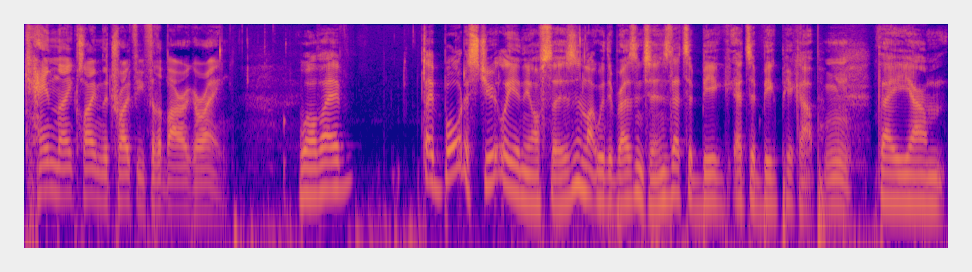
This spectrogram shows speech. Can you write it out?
Can they claim the trophy for the Burragorang? Well, they've they bought astutely in the off season, like with the Brassingtons. That's a big that's a big pickup. They um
